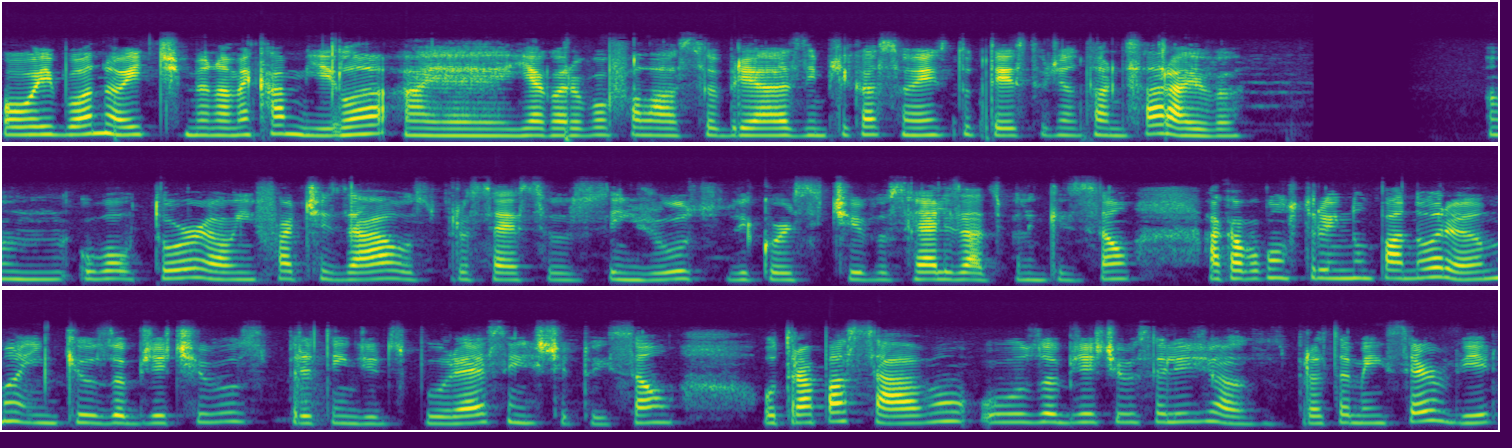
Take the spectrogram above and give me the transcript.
Oi, boa noite. Meu nome é Camila é, e agora eu vou falar sobre as implicações do texto de Antônio Saraiva. O autor, ao enfatizar os processos injustos e coercitivos realizados pela Inquisição, acabou construindo um panorama em que os objetivos pretendidos por essa instituição ultrapassavam os objetivos religiosos, para também servir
